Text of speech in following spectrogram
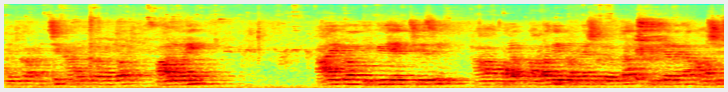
ఈ యొక్క మంచి కార్యక్రమంలో పాల్గొని కార్యక్రమం దిగ్విజయం చేసి ఆ పర పరమేశ్వరు యొక్క దివ్యమైన ఆశీస్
